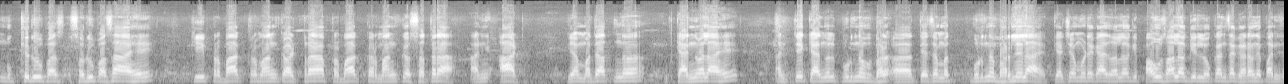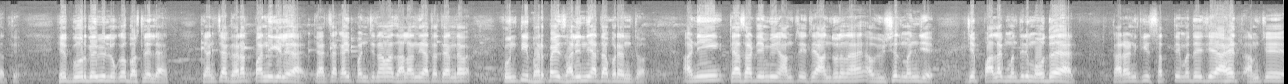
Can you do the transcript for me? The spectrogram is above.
मुख्य रूप अस- स्वरूप असा आहे की प्रभाग क्रमांक अठरा प्रभाग क्रमांक सतरा आणि आठ या मधातनं कॅन्वल आहे आणि ते कॅन्युअल पूर्ण भर त्याच्या त्याचं मत पूर्ण भरलेलं आहे. त्याच्यामुळे काय झालं की पाऊस आला की लोकांच्या घरामध्ये पाणी जाते. हे गोरगरीब लोक बसलेले आहेत. त्यांच्या घरात पाणी गेलेलं आहे. त्याचा काही पंचनामा झाला नाही. आता त्यांना कोणती भरपाई झाली नाही आतापर्यंत. आणि त्यासाठी मी आमचं इथे आंदोलन आहे. विशेष म्हणजे जे पालकमंत्री महोदय आहेत कारण की सत्तेमध्ये जे आहेत आमचे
